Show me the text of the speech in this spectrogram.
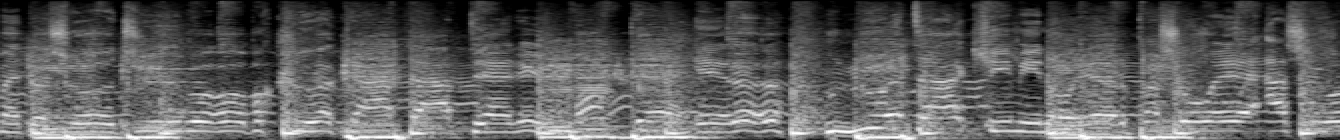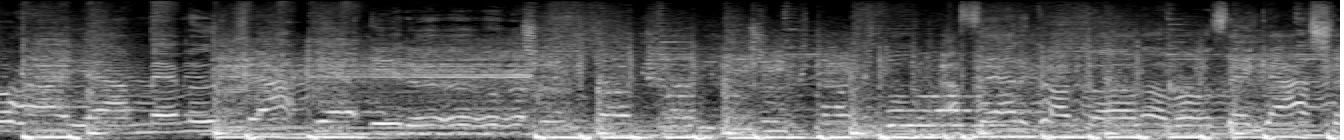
めた焼酎を僕は片手に持っている。震えた君のいる場所へ足を早め向かっている。焦る心をせかした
